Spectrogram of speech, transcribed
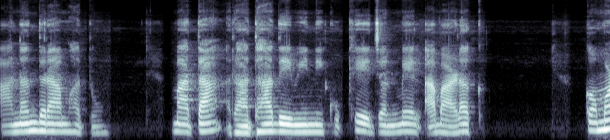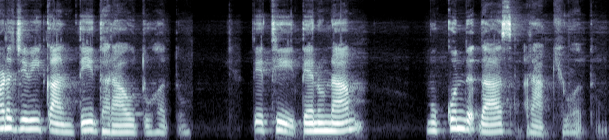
આનંદરામ હતું. માતા રાધાદેવીની કુખે જન્મેલ આ બાળક કમળ જેવી કાંતિ ધરાવતું હતું. તેથી તેનું નામ મુકુંદદાસ રાખ્યું હતું.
